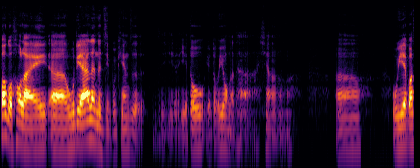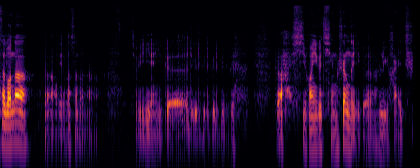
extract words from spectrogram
包括后来呃，Woody Allen 的几部片子也也都也都用了他，像呃《午夜巴塞罗那》是吧？《午夜巴塞罗那》就演一个这个这个这个这个这个是吧？喜欢一个情圣的一个女孩子。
